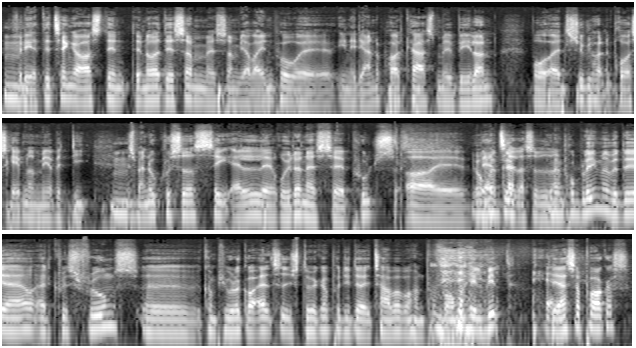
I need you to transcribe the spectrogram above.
Mm. Fordi det tænker jeg også, det, det er noget af det, som, som jeg var inde på uh, en af de andre podcasts med Villon, hvor at cykelholdene prøver at skabe noget mere værdi. Mm. Hvis man nu kunne sidde og se alle uh, rytternes uh, puls og uh, vandtal og så videre. Men problemet ved det er jo, at Chris Froomes uh, computer går altid i stykker på de der etapper, hvor han performer helt vildt. ja. Det er så pokkers.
